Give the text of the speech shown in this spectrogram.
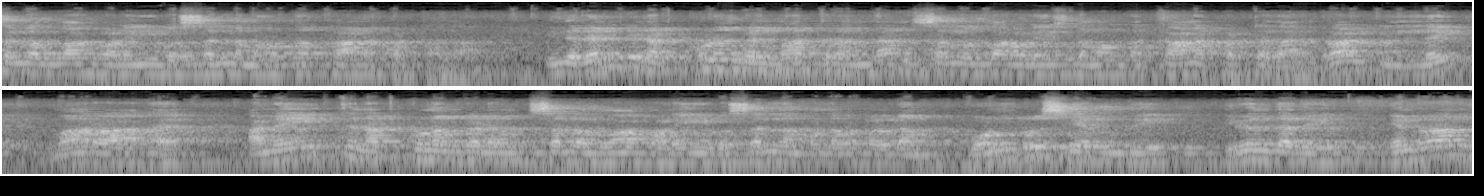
செல்லல்லாஹ் அலைஹி வசல்லம் அவங்க காணப்பட்டதா? இந்த ரெண்டு நற்குணங்கள் மாத்திரம்தான் ஸல்லல்லாஹு அலைஹி அவங்க காணப்பட்டதா என்றால் இல்லை. மாறாக அனைத்து நற்குணங்களும் ஸல்லல்லாஹு அலைஹி வசல்லம் அன்னவர்களிடம் ஒன்று சேர்ந்து இருந்தது என்றால்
